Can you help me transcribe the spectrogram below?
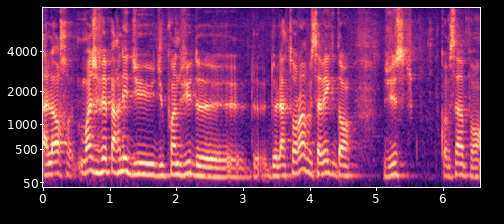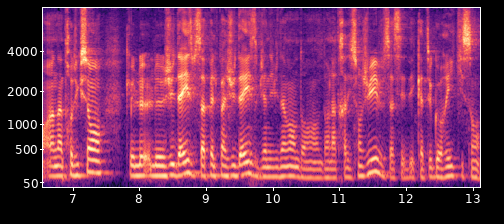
alors, moi, je vais parler du, point de vue de, de, la Torah. Vous savez que dans, juste comme ça, en introduction, que le, judaïsme ne s'appelle pas judaïsme, bien évidemment, dans, la tradition juive. Ça, c'est des catégories qui sont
